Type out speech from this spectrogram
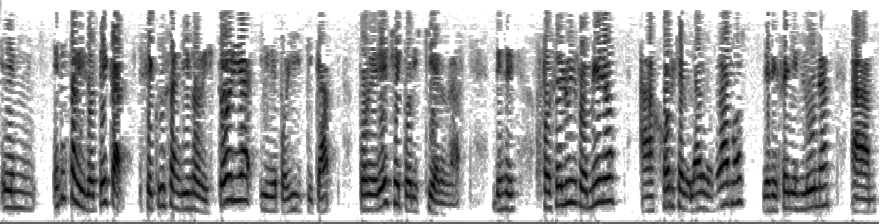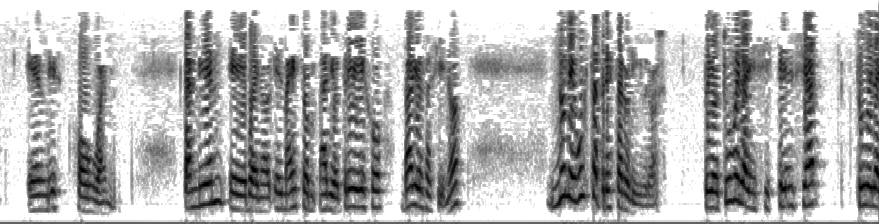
en, en esta biblioteca se cruzan libros de historia y de política por derecha y por izquierda, desde José Luis Romero a Jorge Abelardo Ramos, desde Félix Luna a Ernest Howard. También, eh, bueno, el maestro Mario Trejo, varios así, ¿no? No me gusta prestar libros, pero tuve la insistencia, tuve la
